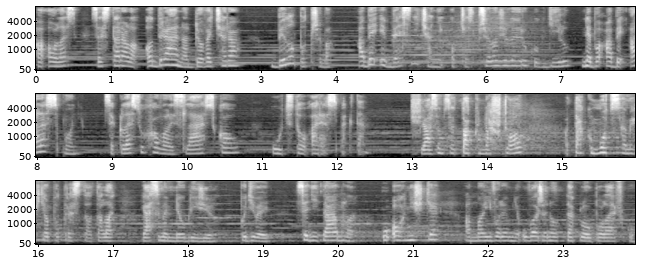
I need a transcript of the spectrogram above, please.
a o les se starala od rána do večera, bylo potřeba, aby i vesničani občas přiložili ruku k dílu, nebo aby alespoň se k lesu chovali s láskou, úctou a respektem. Já jsem se tak naštval a tak moc jsem je chtěl potrestat, ale já jsem jim neublížil. Podívej, sedí tamhle u ohniště a mají ode mě uvařenou teplou polévku.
